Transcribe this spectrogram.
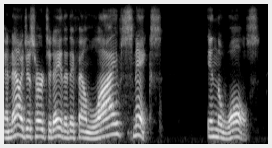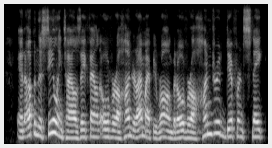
And now I just heard today that they found live snakes in the walls. And up in the ceiling tiles, they found over a hundred, I might be wrong, but over a hundred different snake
